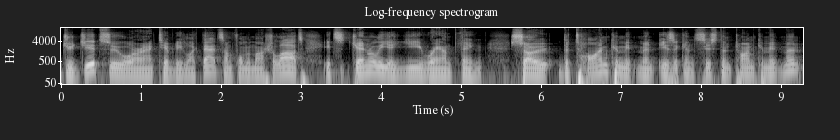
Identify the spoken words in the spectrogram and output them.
jujitsu or an activity like that, some form of martial arts, it's generally a year round thing. So the time commitment is a consistent time commitment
